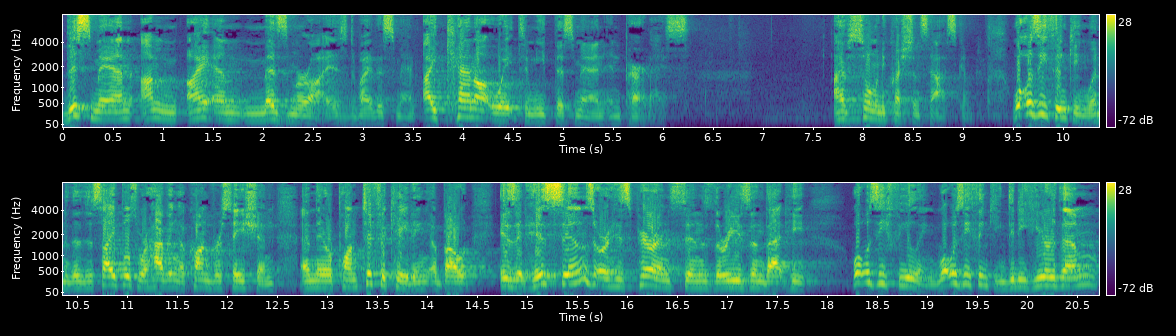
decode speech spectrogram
This man, I'm, I am mesmerized by this man. I cannot wait to meet this man in paradise. I have so many questions to ask him. What was he thinking when the disciples were having a conversation and they were pontificating about is it his sins or his parents' sins the reason that he. What was he feeling? What was he thinking? Did he hear them?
